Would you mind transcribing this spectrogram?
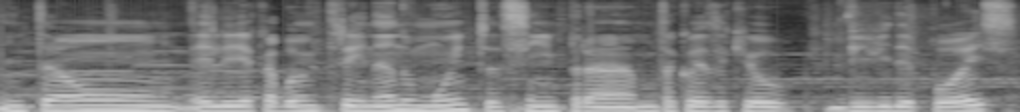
Então, ele acabou me treinando muito, assim, para muita coisa que eu vivi depois.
